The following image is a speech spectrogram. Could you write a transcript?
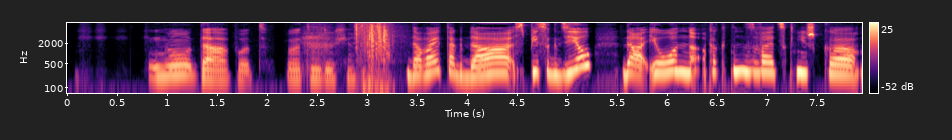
Ну да, вот в этом духе. Давай тогда список дел. Да, и он, как это называется книжка?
